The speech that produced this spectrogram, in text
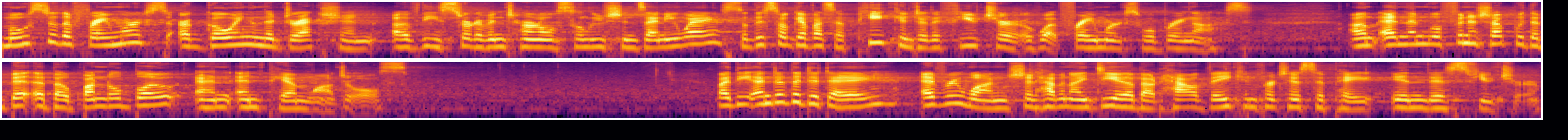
most of the frameworks are going in the direction of these sort of internal solutions anyway. So this will give us a peek into the future of what frameworks will bring us. Um, and then we'll finish up with a bit about bundle bloat and NPM modules. By the end of the day, everyone should have an idea about how they can participate in this future.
